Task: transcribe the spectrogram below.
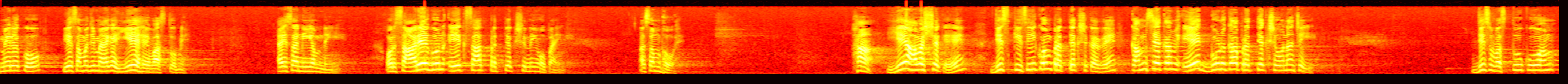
मेरे को यह समझ में आएगा, ये है वास्तव में। ऐसा नियम नहीं है। और सारे गुण एक साथ प्रत्यक्ष नहीं हो पाएँगे। असंभव है। हाँ यह आवश्यक है, जिस किसी को हम प्रत्यक्ष कर रहे हैं, कम से कम एक गुण का प्रत्यक्ष होना चाहिए। जिस वस्तु को हम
